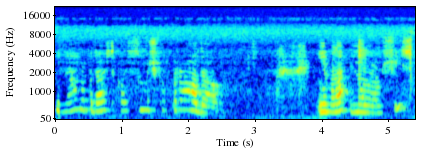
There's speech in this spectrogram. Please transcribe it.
І нам випадає ось така ось сумочка Прада. І вона під номером 6.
